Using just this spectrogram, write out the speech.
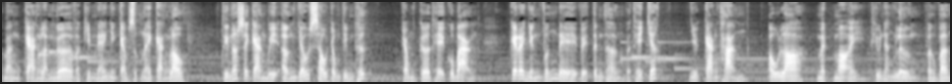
Bạn càng làm ngơ và kìm nén những cảm xúc này càng lâu, thì nó sẽ càng bị ẩn giấu sâu trong tiềm thức, trong cơ thể của bạn, gây ra những vấn đề về tinh thần và thể chất như căng thẳng, âu lo, mệt mỏi, thiếu năng lượng, vân vân.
